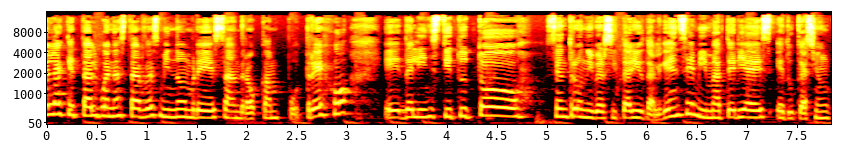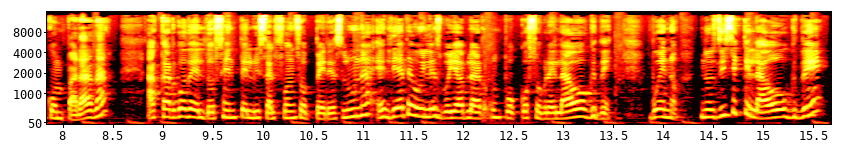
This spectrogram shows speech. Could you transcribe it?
Hola, ¿qué tal? Buenas tardes. Mi nombre es Sandra Ocampo Trejo eh, del Instituto Centro Universitario de Alguense. Mi materia es Educación Comparada, a cargo del docente Luis Alfonso Pérez Luna. El día de hoy les voy a hablar un poco sobre la OCDE. Bueno, nos dice que la OCDE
